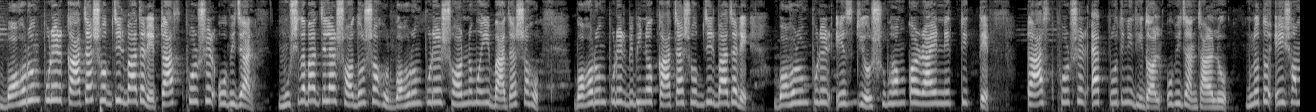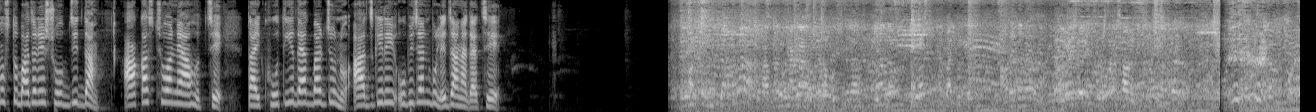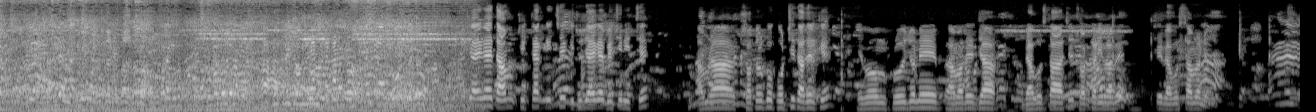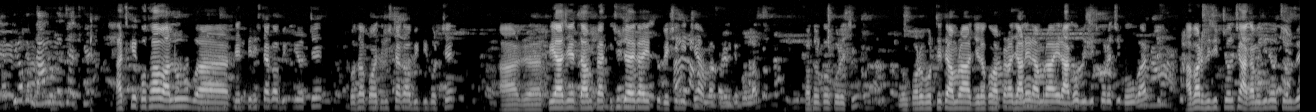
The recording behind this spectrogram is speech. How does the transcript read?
বহরমপুরের কাঁচা সবজির বাজারে টাস্ক ফোর্সের অভিযান। মুর্শিদাবাদ জেলার সদর শহর বহরমপুরের স্বর্ণময়ী বাজার সহ বহরমপুরের বিভিন্ন কাঁচা সবজির বাজারে বহরমপুরের এসডিও শুভঙ্কর রায়ের নেতৃত্বে টাস্ক ফোর্সের এক প্রতিনিধি দল অভিযান চালালো। মূলত এই সমস্ত বাজারের সবজির দাম আকাশ ছোঁয়া নেওয়া হচ্ছে। তাই খতিয়ে দেখবার জন্য আজকের এই অভিযান বলে জানা গেছে। জায়গায় দাম ঠিকঠাক নিচ্ছে, কিছু জায়গায় বেশি নিচ্ছে। আমরা সতর্ক করছি তাদেরকে এবং প্রয়োজনে আমাদের যা ব্যবস্থা আছে সরকারিভাবে, সেই ব্যবস্থা আমরা নেব। আজকে? কোথাও আলু তেত্রিশ টাকাও বিক্রি হচ্ছে, কোথাও পঁয়ত্রিশ টাকাও বিক্রি করছে। আর পেঁয়াজের দামটা কিছু জায়গায় একটু বেশি নিচ্ছে, আমরা তাদেরকে বললাম, সতর্ক করেছি। এবং পরবর্তীতে আমরা যেরকম আপনারা জানেন, আমরা এর আগেও ভিজিট করেছি বহুবার, আবার ভিজিট চলছে, আগামী দিনেও চলবে।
